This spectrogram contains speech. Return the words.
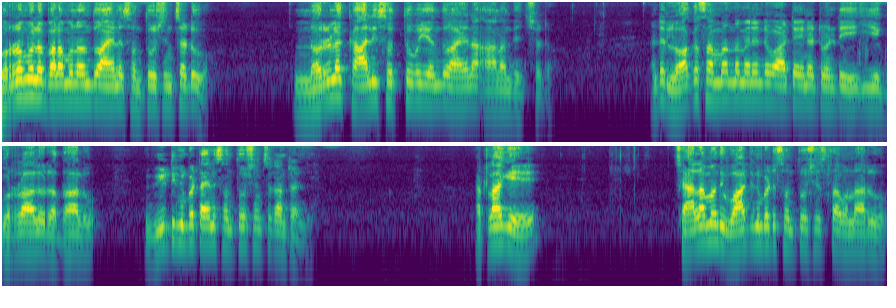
గుర్రముల బలమునందు ఆయన సంతోషించడు. నరుల కాలి సొత్తువ ఎందు ఆయన ఆనందించడు. అంటే లోక సంబంధమైన వాటి అయినటువంటి ఈ గుర్రాలు రథాలు వీటిని బట్టి ఆయన సంతోషించడంటండి. అట్లాగే చాలామంది వాటిని బట్టి సంతోషిస్తూ ఉన్నారు.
